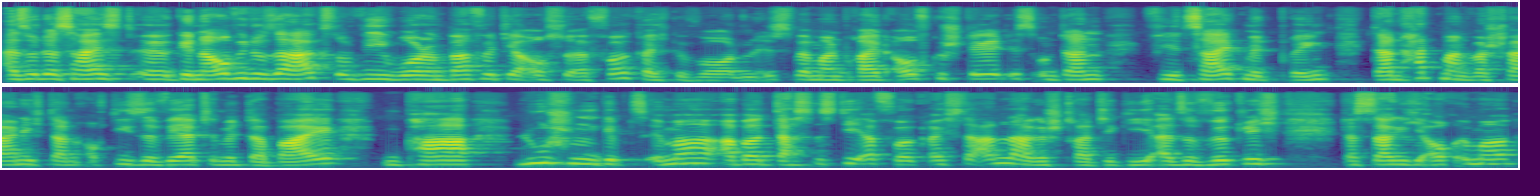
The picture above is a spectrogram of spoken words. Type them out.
Also das heißt, äh, genau wie du sagst und wie Warren Buffett ja auch so erfolgreich geworden ist, wenn man breit aufgestellt ist und dann viel Zeit mitbringt, dann hat man wahrscheinlich dann auch diese Werte mit dabei. Ein paar Luschen gibt es immer, aber das ist die erfolgreichste Anlagestrategie. Also wirklich, das sage ich auch immer,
